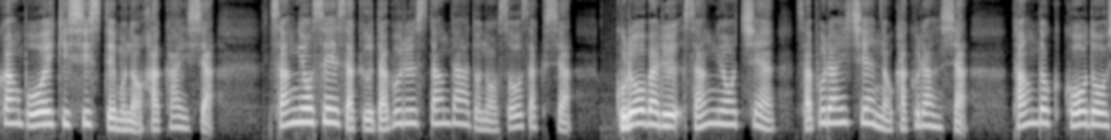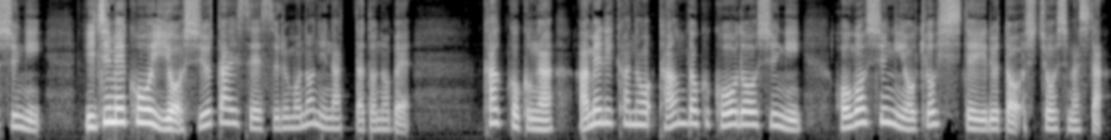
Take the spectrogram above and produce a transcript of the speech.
間貿易システムの破壊者、産業政策ダブルスタンダードの創作者、グローバル産業チェーン、サプライチェーンの拡乱者、単独行動主義、いじめ行為を集大成するものになったと述べ、各国がアメリカの単独行動主義、保護主義を拒否していると主張しました。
